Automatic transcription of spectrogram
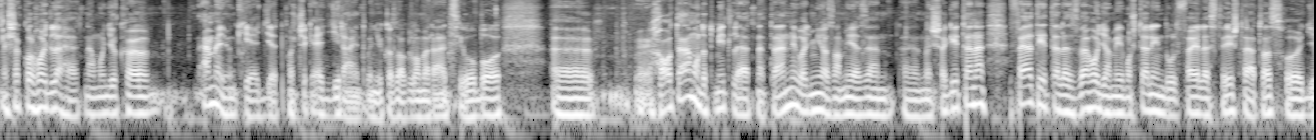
És akkor hogy lehetne mondjuk, ha emeljünk ki egyet, most csak egy irányt mondjuk az agglomerációból. Ha te elmondod, mit lehetne tenni, vagy mi az, ami ezen segítene, feltételezve, hogy ami most elindul fejlesztés, tehát az, hogy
